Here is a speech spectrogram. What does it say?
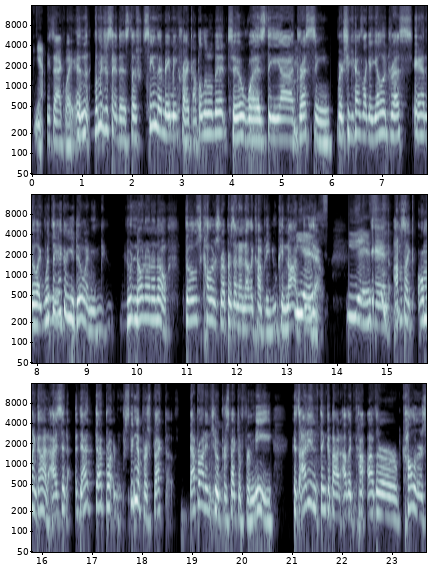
Yeah. Exactly. And let me just say this: the scene that made me crack up a little bit too was the uh, dress scene where she has like a yellow dress, and they're like, "What the yeah. heck are you doing?" no, no, no, no. Those colors represent another company. You cannot yes. do that. Yes. And I was like, oh my God. I said, that, that brought, speaking of perspective, that brought into a perspective for me because I didn't think about other co- other colors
